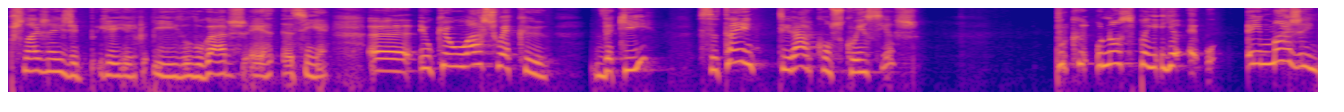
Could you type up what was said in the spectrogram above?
personagens e, lugares é assim é. o que eu acho é que daqui se tem que tirar consequências porque o nosso país, a imagem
